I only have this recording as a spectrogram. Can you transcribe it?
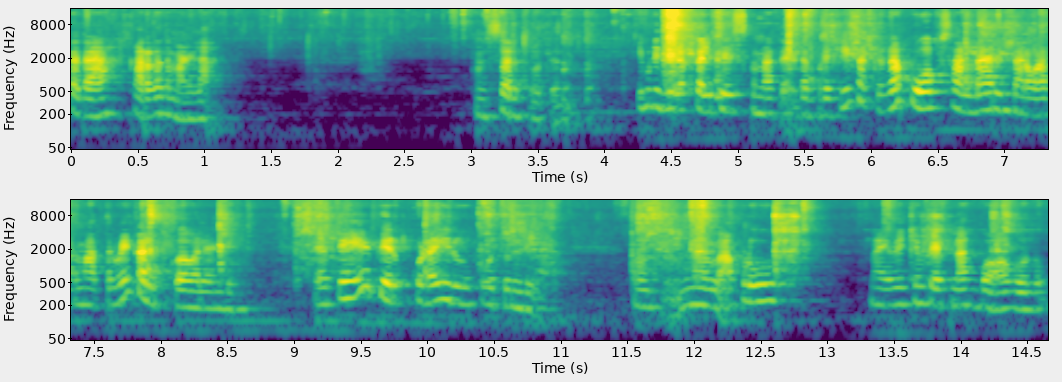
కదా కరగదు మళ్ళా. సరిపోతుంది. ఇప్పుడు ఇది కలిపేసుకున్నప్పటికీ చక్కగా పోపు చల్లారిన తర్వాత మాత్రమే కలుపుకోవాలండి. అయితే పెరుగు కూడా ఇరిగిపోతుంది. అప్పుడు నైవేద్యం పెట్టినాక బాగోదు.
